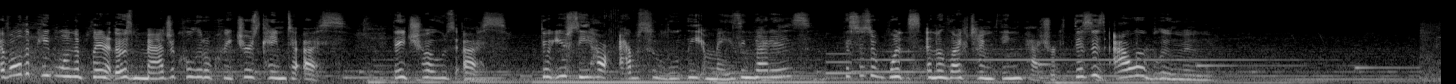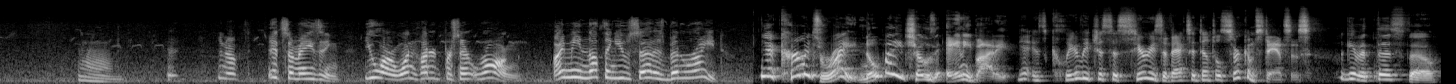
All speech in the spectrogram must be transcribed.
Of all the people on the planet, those magical little creatures came to us. They chose us. Don't you see how absolutely amazing that is? This is a once in a lifetime thing, Patrick. This is our blue moon. Hmm. You know, it's amazing. You are 100% wrong. I mean, nothing you've said has been right. Yeah, Kermit's right. Nobody chose anybody. Yeah, it's clearly just a series of accidental circumstances. I'll give it this, though.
